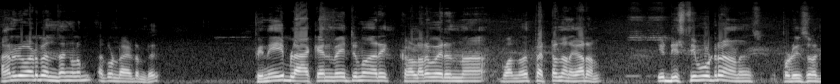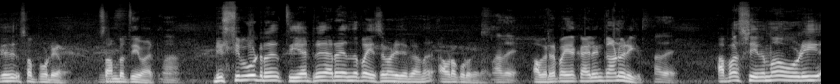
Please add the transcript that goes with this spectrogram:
അങ്ങനെ ഒരുപാട് ബന്ധങ്ങളും ഒക്കെ ഉണ്ടായിട്ടുണ്ട്. പിന്നെ ഈ ബ്ലാക്ക് ആൻഡ് വൈറ്റ് മാറി കളർ വരുന്ന വന്നത് പെട്ടെന്നാണ്. കാരണം ഈ ഡിസ്ട്രിബ്യൂട്ടറാണ് പ്രൊഡ്യൂസർക്ക് സപ്പോർട്ട് ചെയ്യണം സാമ്പത്തികമായിട്ട്. ഡിസ്ട്രിബ്യൂട്ടർ തിയേറ്ററുകാരെ നിന്ന് പൈസ മേടിച്ചിട്ടാണ് അവിടെ കൊടുക്കുന്നത്. അതെ. അവരുടെ പൈസ കയ്യിലും കാണുമായിരിക്കും. അതെ. അപ്പോൾ സിനിമ ഓടി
